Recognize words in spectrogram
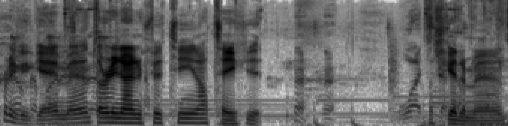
Pretty good game, man. 39 and 15. I'll take it. Let's get it, man.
